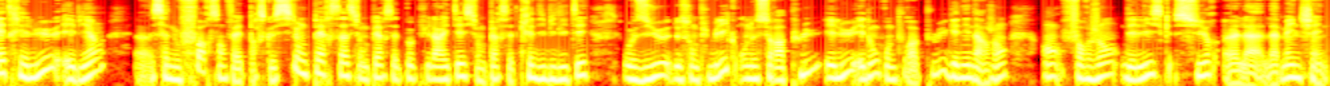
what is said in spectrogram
être élu, eh bien, euh, ça nous force en fait, parce que si on perd ça, si on perd cette popularité, si on perd cette crédibilité aux yeux de son public, on ne sera plus élu et donc on ne pourra plus gagner d'argent en forgeant des lisques sur euh, la, la, main chain.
